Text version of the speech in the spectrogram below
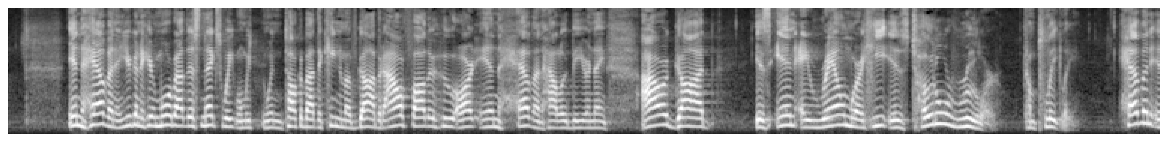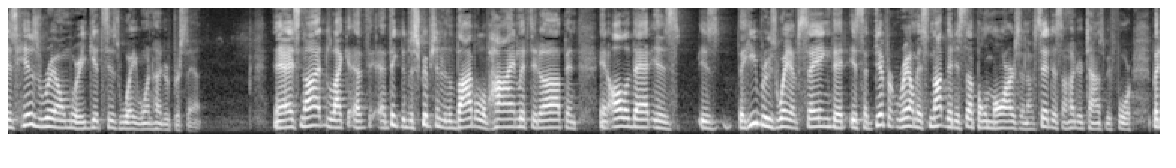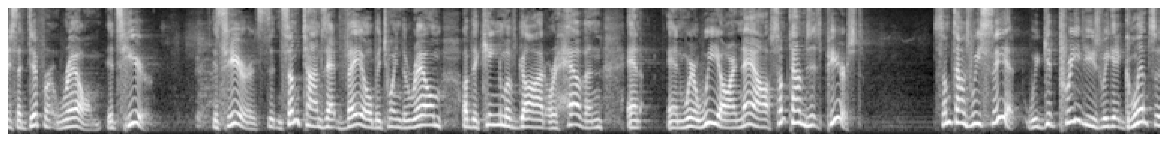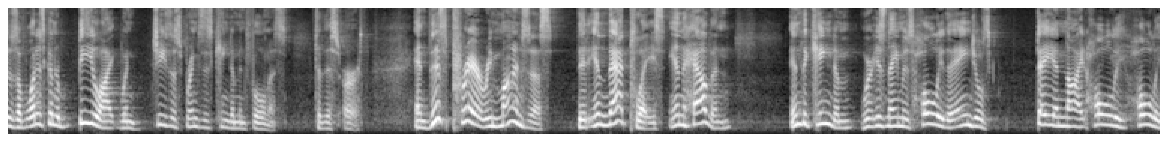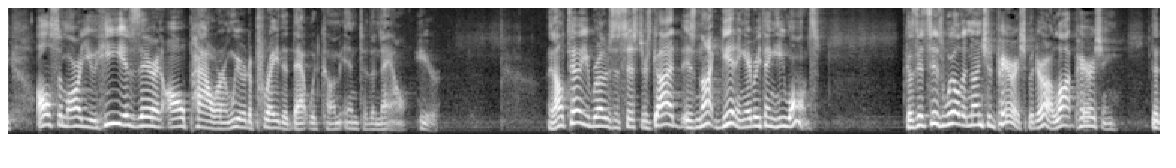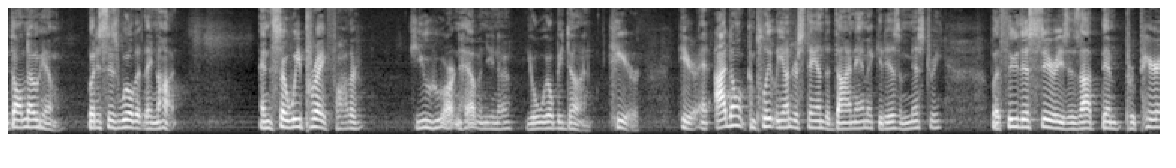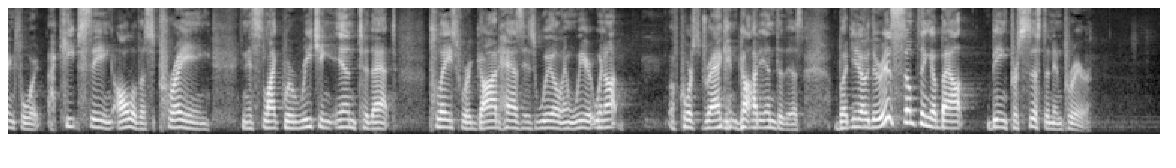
in heaven, and you're going to hear more about this next week when we, when talk about the kingdom of God. But our Father who art in heaven, hallowed be your name. Our God is in a realm where he is total ruler completely. Heaven is his realm where he gets his way 100%. Now, it's not like, I, th- I think the description of the Bible of high and lifted up and, and all of that is, is the Hebrews' way of saying that it's a different realm. It's not that it's up on Mars, and I've said this a hundred times before, but it's a different realm. It's here. It's here. It's, sometimes that veil between the realm of the kingdom of God or heaven and, and where we are now, sometimes it's pierced. Sometimes we see it. We get previews, we get glimpses of what it's going to be like when Jesus brings his kingdom in fullness to this earth. And this prayer reminds us that in that place, in heaven, in the kingdom where his name is holy, the angels day and night, holy, holy, awesome are you. He is there in all power, and we are to pray that that would come into the now here. And I'll tell you, brothers and sisters, God is not getting everything he wants because it's his will that none should perish, but there are a lot perishing that don't know him, but it's his will that they not. And so we pray, Father, you who art in heaven, you know, your will be done here, here. And I don't completely understand the dynamic, it is a mystery. But through this series, as I've been preparing for it, I keep seeing all of us praying, and it's like we're reaching into that place where God has His will, and we're, we're not, of course, dragging God into this. But, you know, there is something about being persistent in prayer.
